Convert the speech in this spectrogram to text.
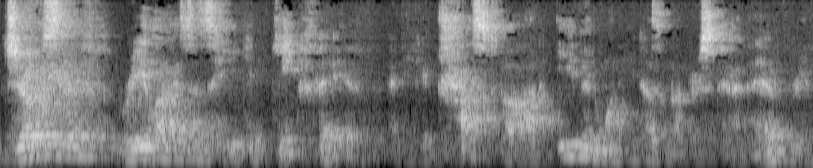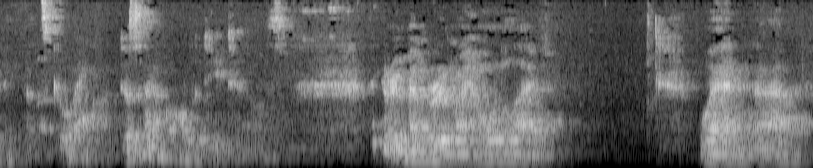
Joseph realizes he can keep faith and he can trust God even when he doesn't understand everything that's going on, doesn't have all the details. I can remember in my own life when uh,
